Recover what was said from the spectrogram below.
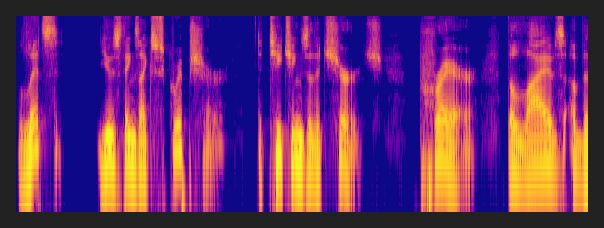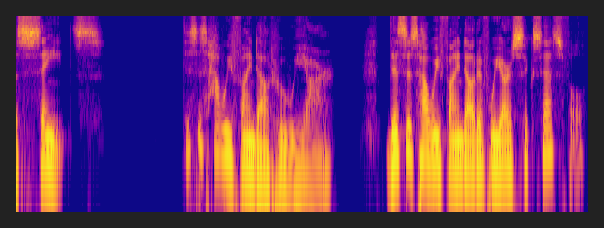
Let's use things like scripture, the teachings of the church, prayer, the lives of the saints. This is how we find out who we are. This is how we find out if we are successful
